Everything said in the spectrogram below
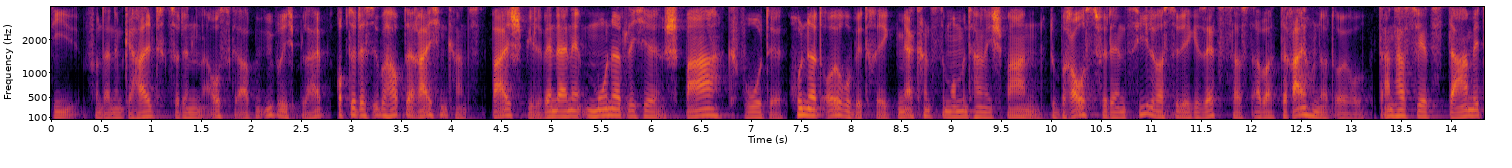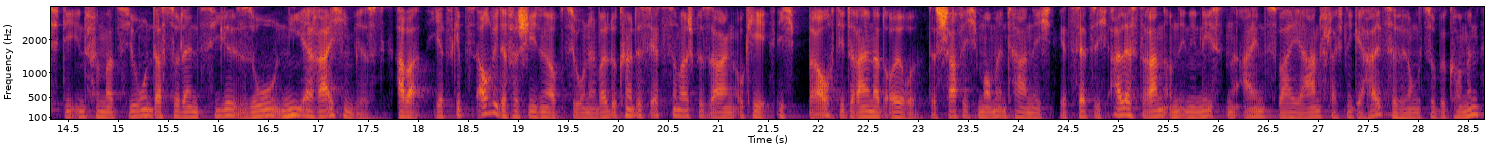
die von deinem Gehalt zu den Ausgaben übrig bleibt, ob du das überhaupt erreichen kannst. Beispiel, wenn deine monatliche Sparquote 100 Euro beträgt, mehr kannst du momentan nicht sparen. Du brauchst für dein Ziel, was du dir gesetzt hast, aber 300 Euro. Dann hast du jetzt damit die Information, dass du dein Ziel so nie erreichen wirst. Aber jetzt gibt es auch wieder verschiedene Optionen, weil du könntest jetzt zum Beispiel sagen, okay, ich brauche die 300 Euro. Das schaffe ich momentan nicht. Jetzt setze ich alles dran, um in den nächsten ein, zwei Jahren vielleicht eine Gehaltserhöhung zu bekommen.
